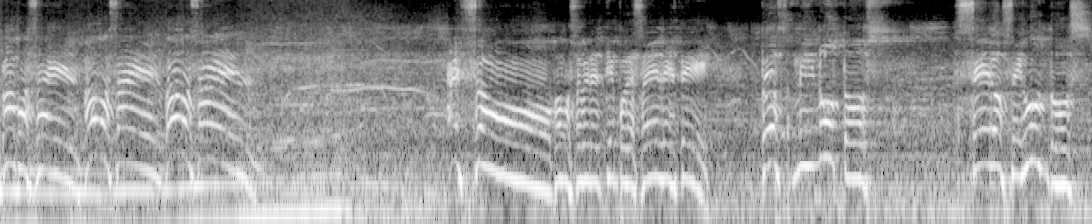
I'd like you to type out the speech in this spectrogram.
Vamos a él, vamos a vamos a él. Eso. Vamos a ver el tiempo de Asael es de 2 minutos 0 segundos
